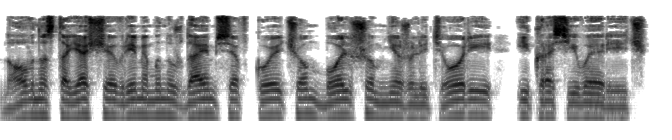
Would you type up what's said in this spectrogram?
но в настоящее время мы нуждаемся в кое-чем большем, нежели теории и красивая речь.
